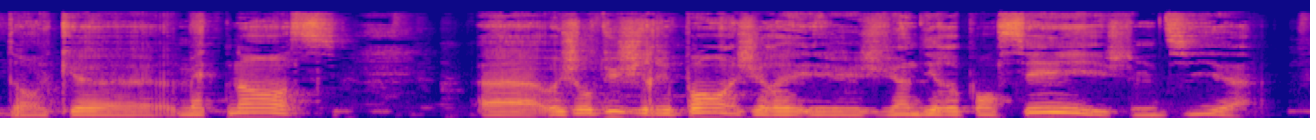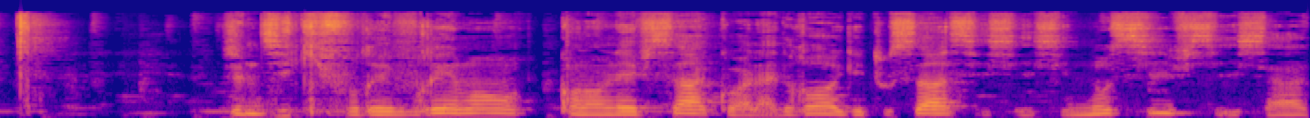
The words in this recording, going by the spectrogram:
donc euh, maintenant, euh, aujourd'hui, réponds, je, je viens d'y repenser et je me dis, je me dis qu'il faudrait vraiment qu'on enlève ça, quoi, la drogue et tout ça, c'est nocif, c'est ça,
